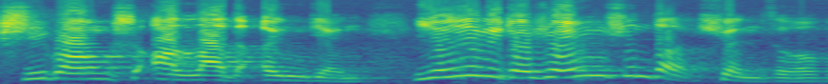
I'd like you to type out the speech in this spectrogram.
时光是阿拉的恩典，也意味着人生的选择。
